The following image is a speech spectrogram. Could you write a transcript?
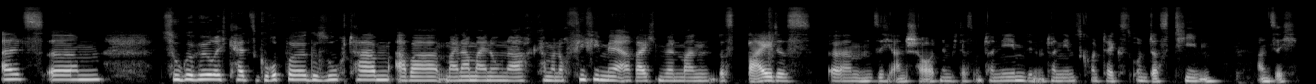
als ähm, Zugehörigkeitsgruppe gesucht haben. Aber meiner Meinung nach kann man noch viel, viel mehr erreichen, wenn man das beides ähm, sich anschaut, nämlich das Unternehmen, den Unternehmenskontext und das Team an sich.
